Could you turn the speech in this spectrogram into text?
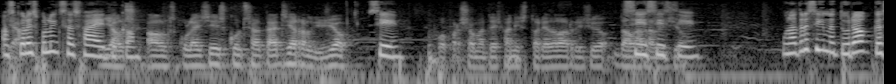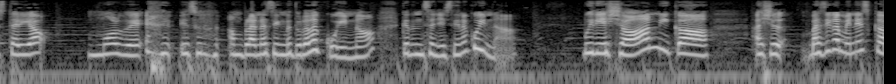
Als Ja. col·les públics es fa I als, ètica. als col·legis concertats hi ha religió. Sí, Però per això mateix fan història de la religió. De sí, la sí, religió. sí. Una altra assignatura que estaria molt bé és una, en plan assignatura de cuina, que t'ensenyessin a cuinar. Vull dir, això ni que... Això, bàsicament és que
